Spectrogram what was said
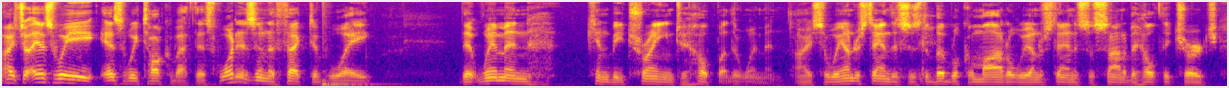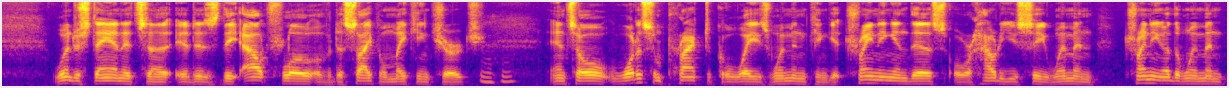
All right. So as we as we talk about this, what is an effective way that women can be trained to help other women? All right. So we understand this is the biblical model. We understand it's a sign of a healthy church. We understand it's a, it is the outflow of a disciple making church. And so, what are some practical ways women can get training in this, or how do you see women training other women?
